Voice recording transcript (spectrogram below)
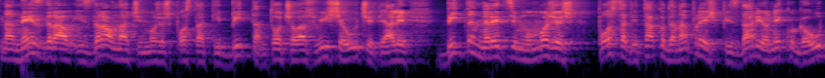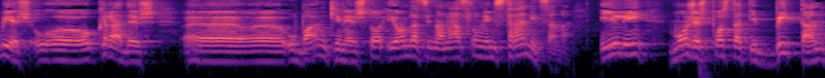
na nezdrav i zdrav način možeš postati bitan, to će vas više učiti, ali bitan recimo možeš postati tako da napraviš pizdario, nekoga ubiješ, ukradeš e, u banki nešto i onda si na naslovnim stranicama. Ili možeš postati bitan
